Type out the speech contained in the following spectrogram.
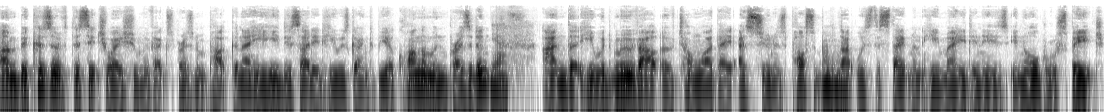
Um, because of the situation with ex-President Park Geun-hye, he decided he was going to be a Gwanghwamun president Yes. and that he would move out of Cheongwadae as soon as possible. Mm-hmm. That was the statement he made in his inaugural speech.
